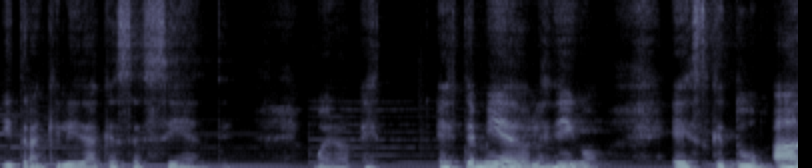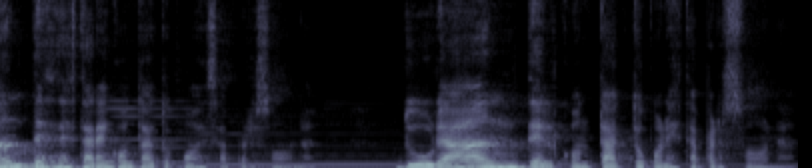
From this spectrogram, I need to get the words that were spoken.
y tranquilidad que se siente. Bueno, este miedo, les digo, es que tú antes de estar en contacto con esa persona, durante el contacto con esta persona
